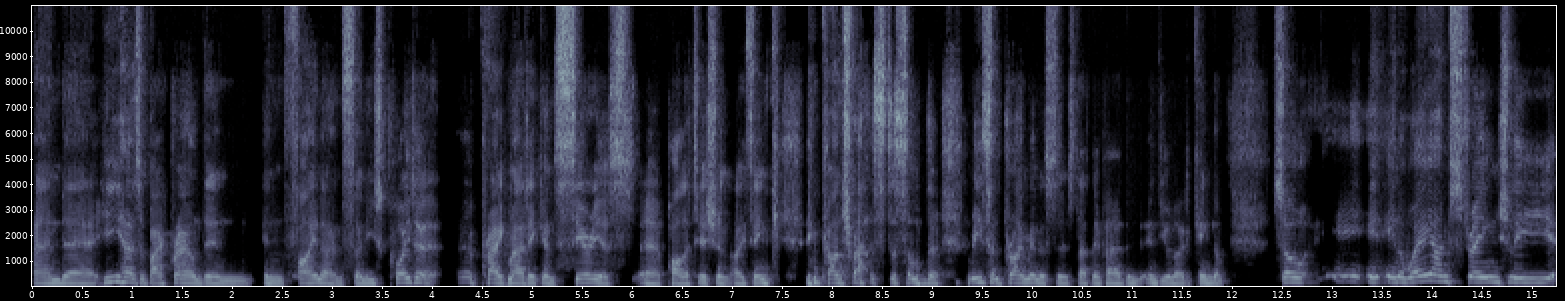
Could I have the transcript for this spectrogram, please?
and uh, he has a background in in finance, and he's quite a, a pragmatic and serious uh, politician. I think, in contrast to some of the recent prime ministers that they've had in, in the United Kingdom. So, in, in a way, I'm strangely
